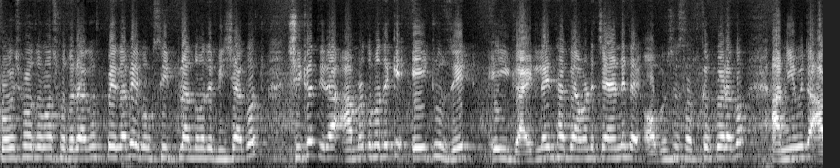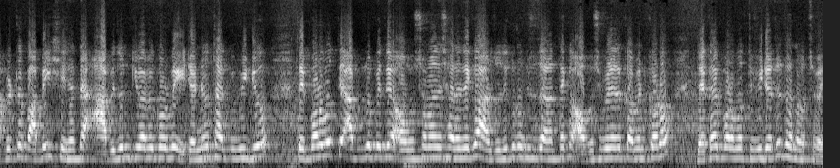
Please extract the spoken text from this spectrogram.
প্রবেশ পত্র তোমরা সতেরো আগস্ট পেয়ে যাবে এবং সিট প্ল্যান তোমাদের বিশে আগস্ট। শিক্ষার্থীরা, আমরা তোমাদেরকে এ টু জেড এই গাইডলাইন থাকবে আমাদের চ্যানেলে তাই অবশ্যই সাবস্ক্রাইব করে রাখো। আর নিয়মিত আপডেটও পাবেই, সেই সাথে আবেদন কীভাবে করবে এটা নিয়েও থাকবে ভিডিও তাই পরবর্তী আপডেট পেতে অবশ্যই আমাদের সাথে থেকো। আর যদি কোনো কিছু জানার থাকে, অবশ্যই কমেন্ট করো। দেখা হয় পরবর্তী ভিডিওতে ধন্যবাদ সবাই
